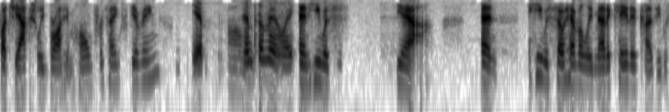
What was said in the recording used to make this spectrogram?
but she actually brought him home for Thanksgiving. Yep. Um, And permanently. and he was yeah and he was so heavily medicated because he was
